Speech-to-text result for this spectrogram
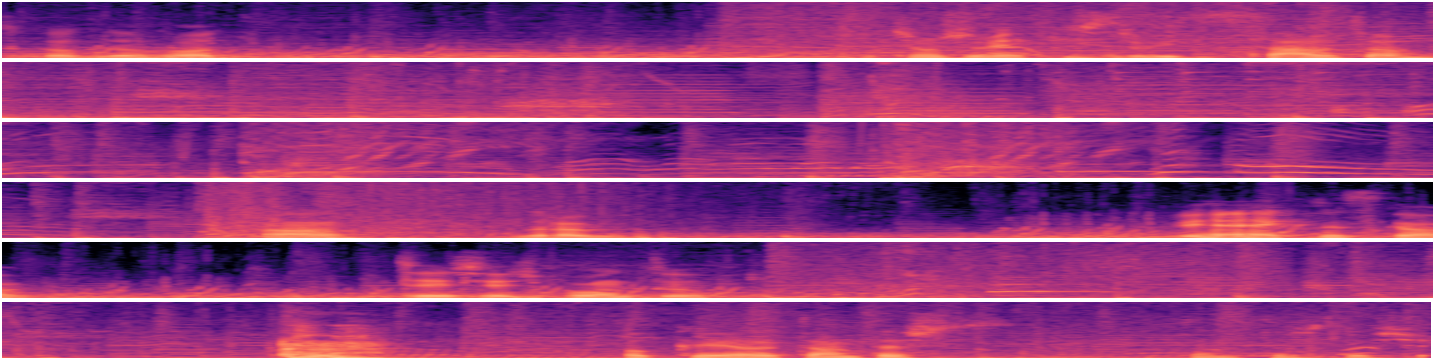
Skok do wody. Czy możemy jakiś zrobić salto? O, drogo. Piękny skok. 10 punktów. ale tam też... Tam też coś...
